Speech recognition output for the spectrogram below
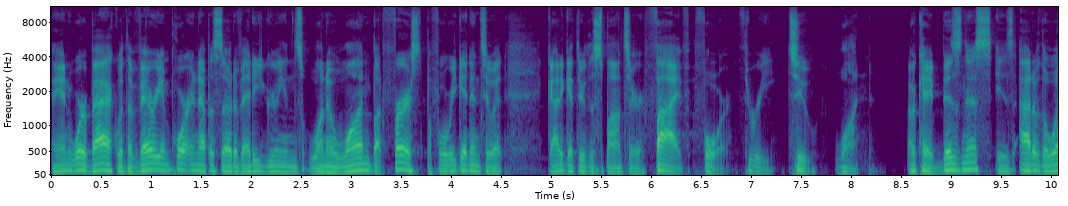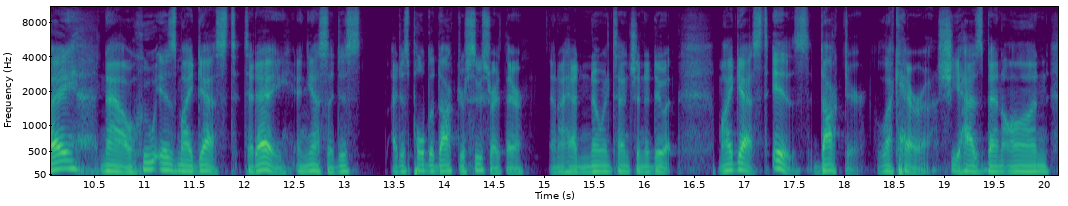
And we're back with a very important episode of Eddie Green's 101. But first, before we get into it, got to get through the sponsor. Five, four, three, two, one. Okay, business is out of the way. Now, who is my guest today? And yes, I just I just pulled a Dr. Seuss right there, and I had no intention to do it. My guest is Dr. LaCara. She has been on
